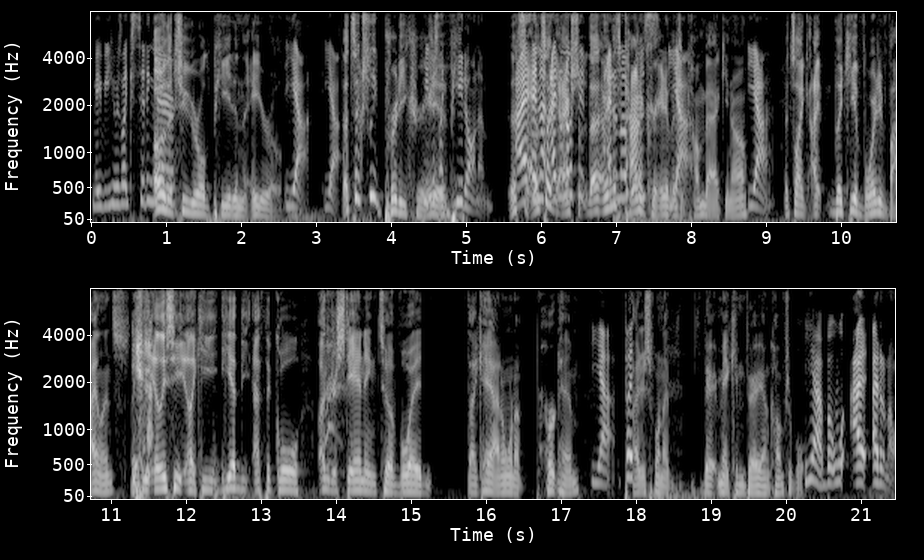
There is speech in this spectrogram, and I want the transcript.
maybe. He was like sitting there. Oh, the two-year-old peed in the eight-year-old. Yeah, yeah. That's actually pretty creative. He just like peed on him. that's I- and that's I like don't know if actually. it- that- I I mean, don't that's know if it kind of creative as a comeback. You know, Yeah, it's like I like he avoided violence. Like he, Yeah. at least he like he he had the ethical understanding to avoid, like, hey, I don't want to hurt him. yeah. But I just want to ver- make him very uncomfortable. Yeah, but w- I I don't know.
